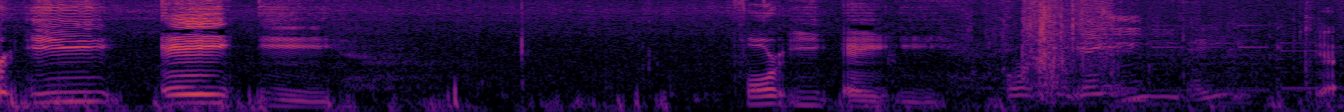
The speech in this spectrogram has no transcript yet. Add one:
4EAE. 4EAE. Yep.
